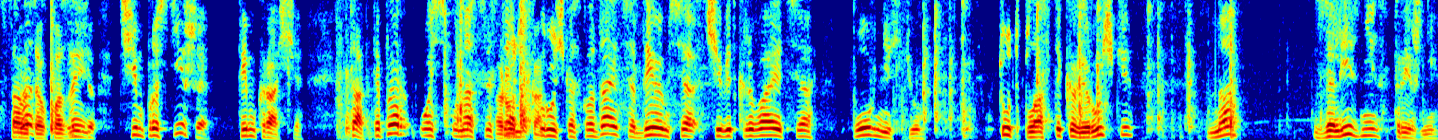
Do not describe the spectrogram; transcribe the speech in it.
ставиться в пази. Чим простіше, тим краще. Так, тепер ось у нас система Ручка. ручка, складається. Дивимося, чи відкривається повністю. Тут пластикові ручки на залізні стрижні.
